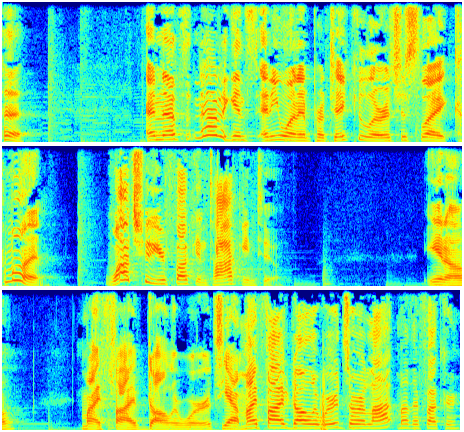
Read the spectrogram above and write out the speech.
and that's not against anyone in particular. It's just like, come on, watch who you're fucking talking to. You know, My $5 words. Yeah, my $5 words are a lot, motherfucker.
